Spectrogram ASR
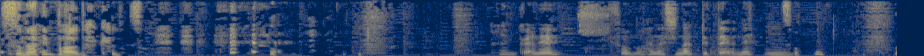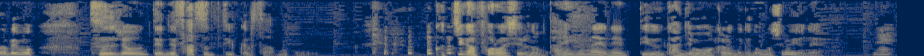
スナイパーだけどさ、なんかね、その話になってたよね。うん。そ それも通常運転で刺すって言うからさ、もう こっちがフォローしてるのも大変だよねっていう感じもわかるんだけど、面白いよね。ね。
